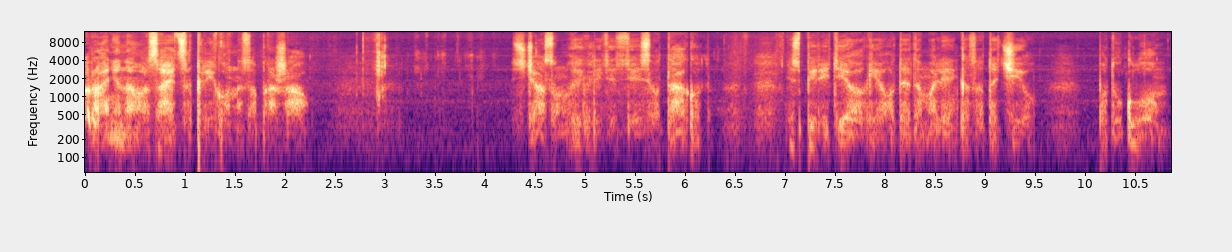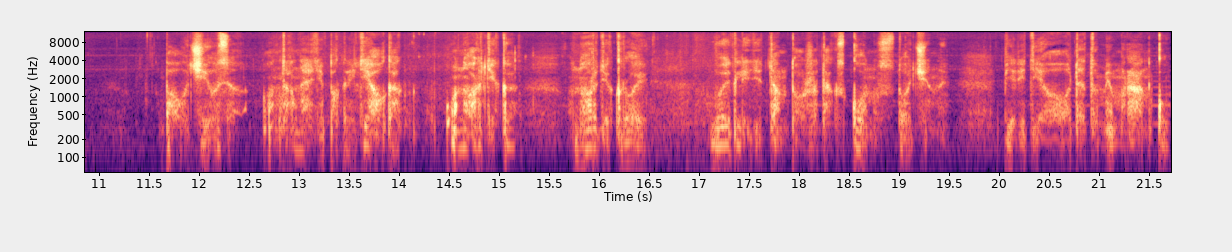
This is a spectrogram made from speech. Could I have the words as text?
раненого зайца крик он изображал. Сейчас он выглядит здесь вот так вот. Из переделок я вот это маленько заточил под углом. Получился в интернете поглядел, как у Нордика. У Нордик Рой выглядит там тоже так с конус сточены. Переделал вот эту мембранку.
